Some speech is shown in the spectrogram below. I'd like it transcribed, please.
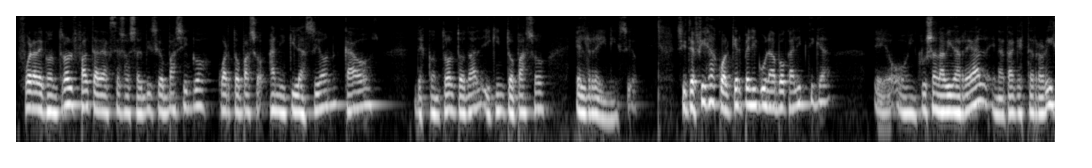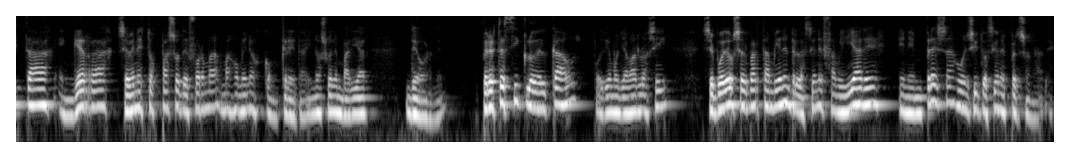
fuera de control, falta de acceso a servicios básicos, cuarto paso, aniquilación, caos, descontrol total y quinto paso, el reinicio. Si te fijas, cualquier película apocalíptica eh, o incluso en la vida real, en ataques terroristas, en guerras, se ven estos pasos de forma más o menos concreta y no suelen variar de orden. Pero este ciclo del caos, podríamos llamarlo así, se puede observar también en relaciones familiares, en empresas o en situaciones personales.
